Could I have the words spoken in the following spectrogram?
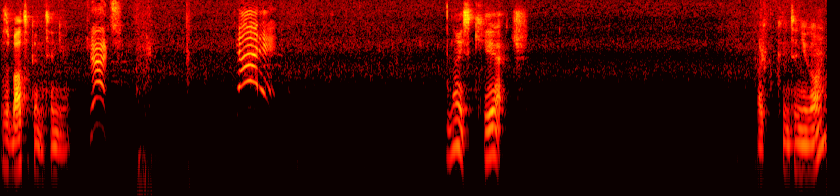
It's about to continue. Catch! Got it! Nice catch. Like, continue going? All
